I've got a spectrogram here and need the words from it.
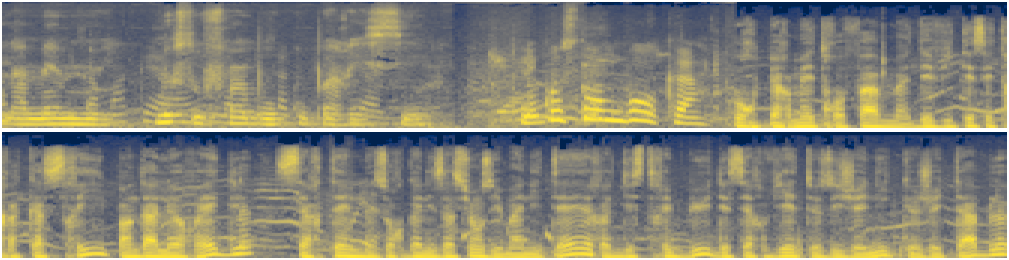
la même nuit. Nous souffrons beaucoup par ici. Pour permettre aux femmes d'éviter ces tracasseries pendant leurs règles, certaines organisations humanitaires distribuent des serviettes hygiéniques jetables,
